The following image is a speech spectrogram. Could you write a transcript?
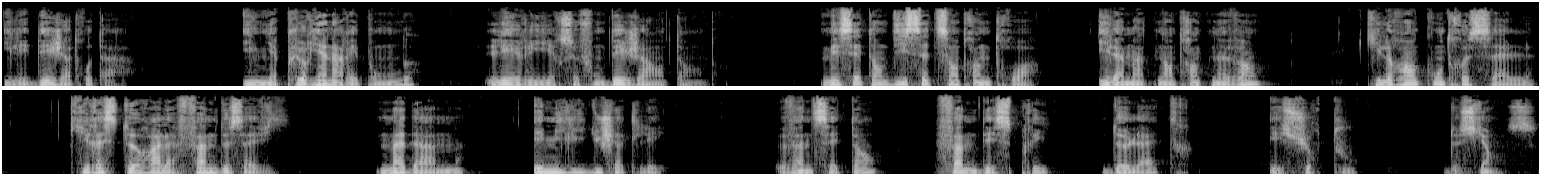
il est déjà trop tard. Il n'y a plus rien à répondre, les rires se font déjà entendre. Mais c'est en 1733, il a maintenant trente-neuf ans, qu'il rencontre celle qui restera la femme de sa vie, Madame Émilie du Châtelet. Vingt-sept ans, femme d'esprit, de lettres et surtout de science.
